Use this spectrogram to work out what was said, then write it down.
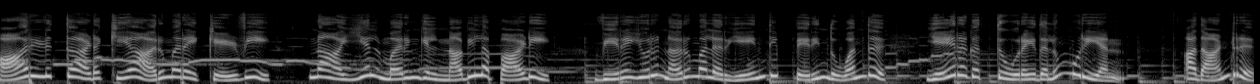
ஆறிழுத்து அடக்கிய அருமறை கேள்வி நான் இயல் மருங்கில் நபில பாடி விரையுறு நறுமலர் ஏந்திப் பெரிந்து வந்து ஏரகத்து உரைதலும் முரியன் அதான்று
